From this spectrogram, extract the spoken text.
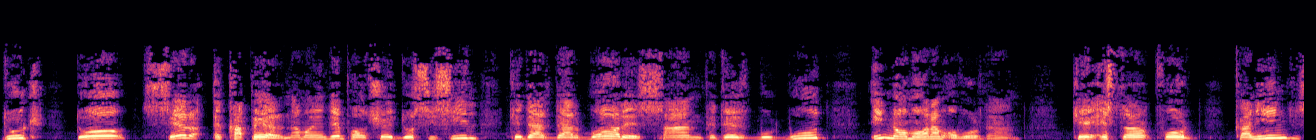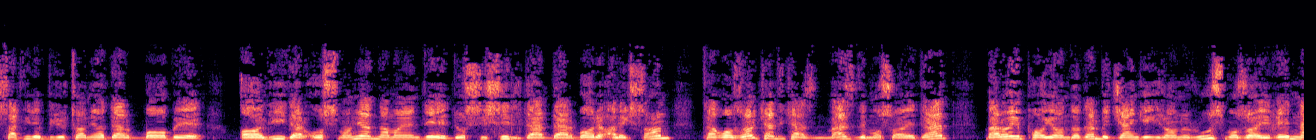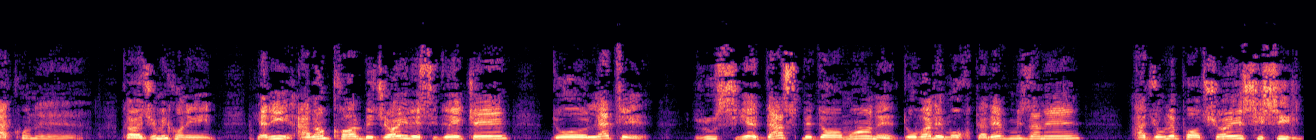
دوک دو سر کاپر نماینده پادشاه دو سیسیل که در دربار سن پترزبورگ بود این نامه هم آوردن که استرافورد کانینگ سفیر بریتانیا در باب عالی در عثمانی از نماینده دو سیسیل در دربار الکسان تقاضا کردی که از مزد مساعدت برای پایان دادن به جنگ ایران و روس مزایقه نکنه. توجه می‌کنید؟ یعنی الان کار به جایی رسیده که دولت روسیه دست به دامان دول مختلف می‌زنه از جمله پادشاه سیسیل.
